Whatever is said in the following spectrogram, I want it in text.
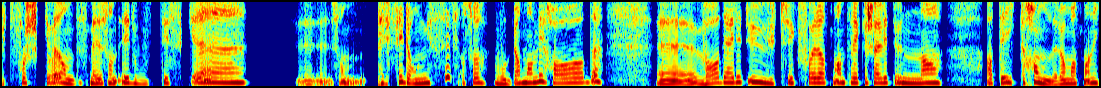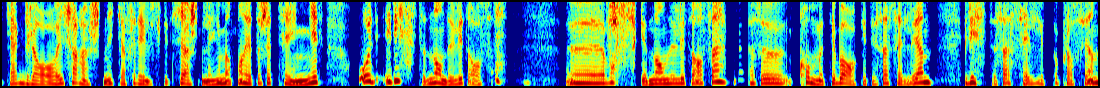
utforske hverandres mer sånn erotiske eh, sånn preferanser. Altså hvordan man vil ha det. eh, Hva det er et uttrykk for at man trekker seg litt unna. At det ikke handler om at man ikke er glad i kjæresten, ikke er forelsket i kjæresten lenger, men at man rett og slett trenger å riste den andre litt av seg. Eh, vaske den andre litt av seg. Altså komme tilbake til seg selv igjen. Riste seg selv litt på plass igjen.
